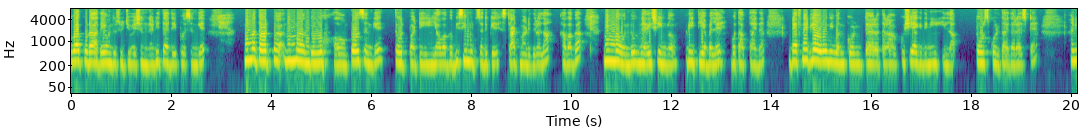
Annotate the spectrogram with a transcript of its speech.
ಇವಾಗ ಕೂಡ ಅದೇ ಒಂದು ಸಿಚುವೇಶನ್ ನಡೀತಾ ಇದೆ ಈ ಪರ್ಸನ್ಗೆ ನಿಮ್ಮ ಥರ್ಡ್ ನಿಮ್ಮ ಒಂದು ಪರ್ಸನ್ಗೆ ಥರ್ಡ್ ಪಾರ್ಟಿ ಯಾವಾಗ ಬಿಸಿ ಮುಟ್ಸೋದಕ್ಕೆ ಸ್ಟಾರ್ಟ್ ಮಾಡಿದಿರಲ್ಲ ಅವಾಗ ನಿಮ್ಮ ಒಂದು ನರಿಶಿಂಗ್ ಪ್ರೀತಿಯ ಬೆಲೆ ಗೊತ್ತಾಗ್ತಾ ಇದೆ. ಡೆಫಿನೆಟ್ಲಿ ಅವರು ನೀವು ಅಂದ್ಕೊಂತ ತರ ಖುಷಿಯಾಗಿದ್ದೀನಿ ಇಲ್ಲ, ತೋರಿಸ್ಕೊಳ್ತಾ ಇದ್ದಾರೆ ಅಷ್ಟೇ. ಅಂಡ್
